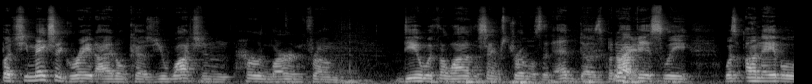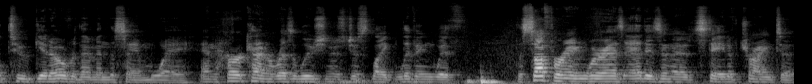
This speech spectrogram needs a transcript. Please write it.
but she makes a great idol because you watching her learn from deal with a lot of the same struggles that Ed does, but Right. obviously was unable to get over them in the same way. And her kind of resolution is just like living with the suffering, whereas Ed is in a state of trying to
